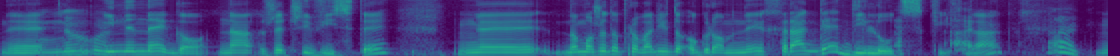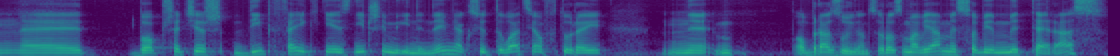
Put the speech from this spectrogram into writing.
e, No właśnie. innego na rzeczywisty, no może doprowadzić do ogromnych tragedii ludzkich, tak? Tak. E, Bo przecież deepfake nie jest niczym innym, jak sytuacją, w której obrazując, rozmawiamy sobie my teraz,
